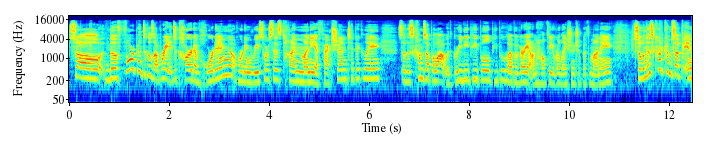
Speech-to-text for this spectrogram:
So the Four of Pentacles upright, it's a card of hoarding, hoarding resources, time, money, affection, typically. So this comes up a lot with greedy people, people who have a very unhealthy relationship with money. So when this card comes up in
